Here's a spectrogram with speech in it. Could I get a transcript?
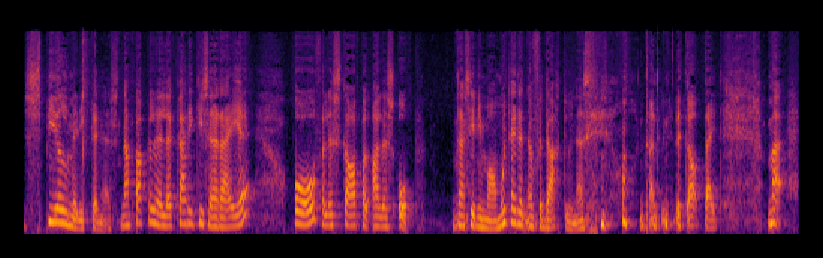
speel met die kinders. Dan pak hulle hulle karretjies en rye of hulle stapel alles op. Dan sê die ma, moet hy dit nou vandag doen? Dan sê dan doen hy dit altyd. Maar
